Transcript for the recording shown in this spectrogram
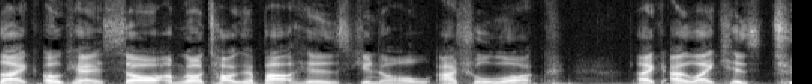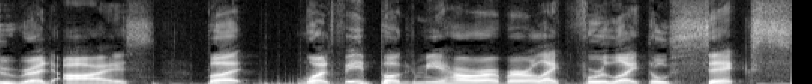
like, okay, so I'm gonna talk about his, you know, actual look. Like, I like his two red eyes, but one thing bugged me, however, like, for, like, those six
